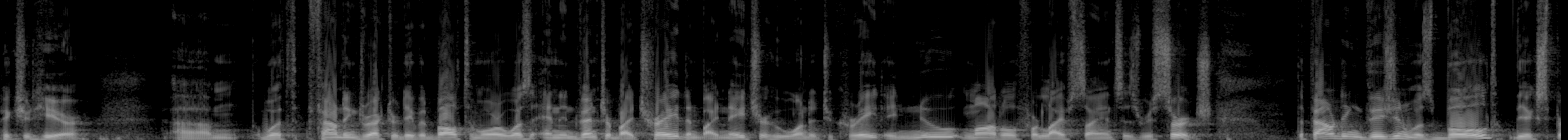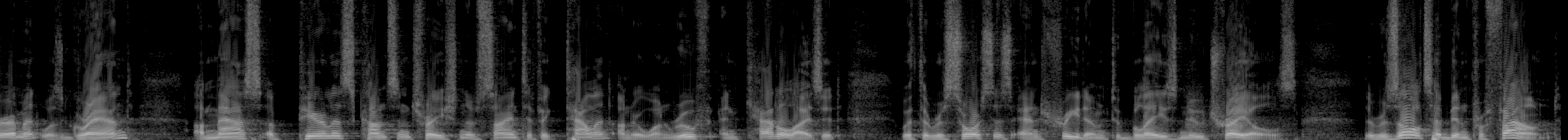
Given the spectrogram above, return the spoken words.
pictured here, um, with founding director David Baltimore was an inventor by trade and by nature who wanted to create a new model for life sciences research. The founding vision was bold, the experiment was grand, a peerless concentration of scientific talent under one roof and catalyze it with the resources and freedom to blaze new trails. The results have been profound.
